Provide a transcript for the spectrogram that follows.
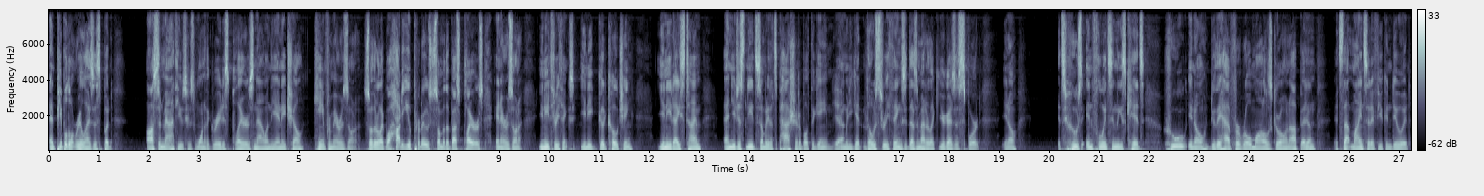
And people don't realize this, but Auston Matthews, who's one of the greatest players now in the NHL, came from Arizona. So they're like, well, how do you produce some of the best players in Arizona? You need three things you need good coaching, you need ice time, and you just need somebody that's passionate about the game. Yeah. And when you get those three things, it doesn't matter like your guys' sport, you know, it's who's influencing these kids who you know do they have for role models growing up and it's that mindset if you can do it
